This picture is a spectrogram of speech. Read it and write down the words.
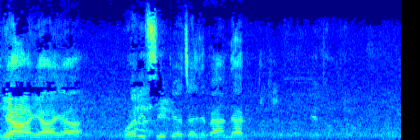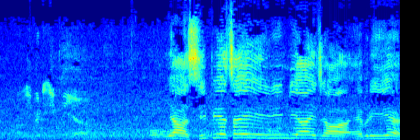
いやいやいや。What is CPHI Japan then? Yeah, CPHI in India is uh, every year.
